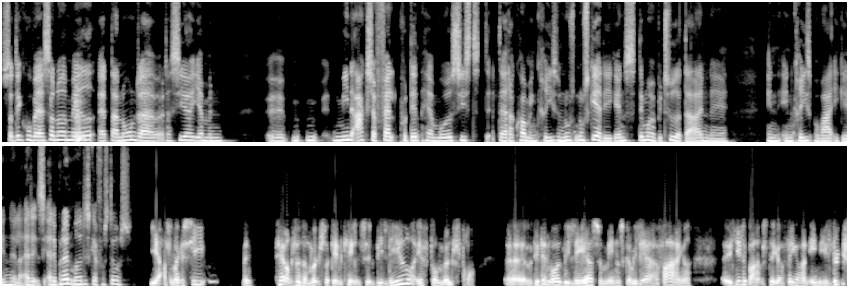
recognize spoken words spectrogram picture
Så det kunne være sådan noget med, at der er nogen, der, der siger, jamen, øh, mine aktier faldt på den her måde sidst, da der kom en krise. Nu, nu sker det igen. Det må jo betyde, at der er en, øh, en, en krise på vej igen. Eller er det, er det på den måde, det skal forstås? Ja, altså man kan sige, man taler om sådan mønstergenkendelse. Vi lever efter mønstre. Øh, det er den måde, vi lærer som mennesker. Vi lærer erfaringer. Et lille barn stikker fingeren ind i lys,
